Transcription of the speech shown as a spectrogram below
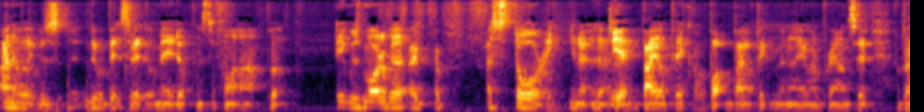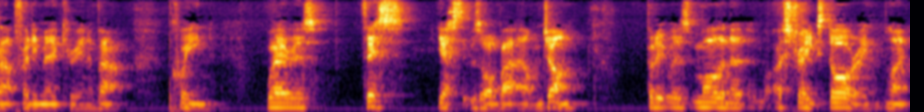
I know it was. There were bits of it that were made up and stuff like that, but it was more of a a, a, story, you know, a, Yeah. biopic or bottom biopic, on how you want to pronounce it, about Freddie Mercury and about Queen. Whereas this, yes, it was all about Elton John, but it was more than a, a straight story like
